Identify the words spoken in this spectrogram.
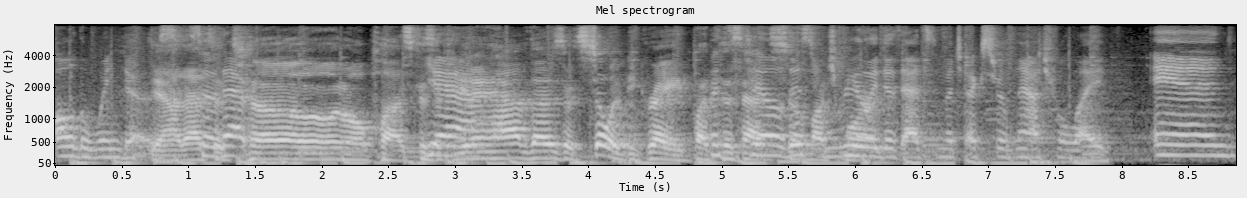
All the windows. Yeah, that's so a that, total plus. Because if you didn't have those, it still would be great, but, But this still, adds so this much really more. Really does add so much extra natural light. And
